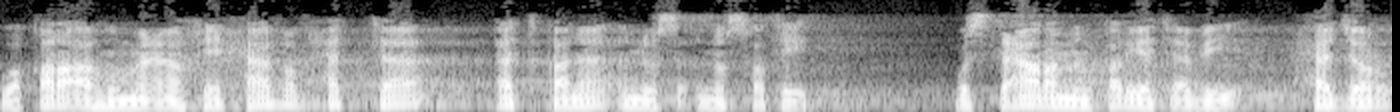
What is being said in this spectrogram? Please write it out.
وقرأه مع أخيه حافظ حتى أتقن النسختين واستعار من قرية أبي حجر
